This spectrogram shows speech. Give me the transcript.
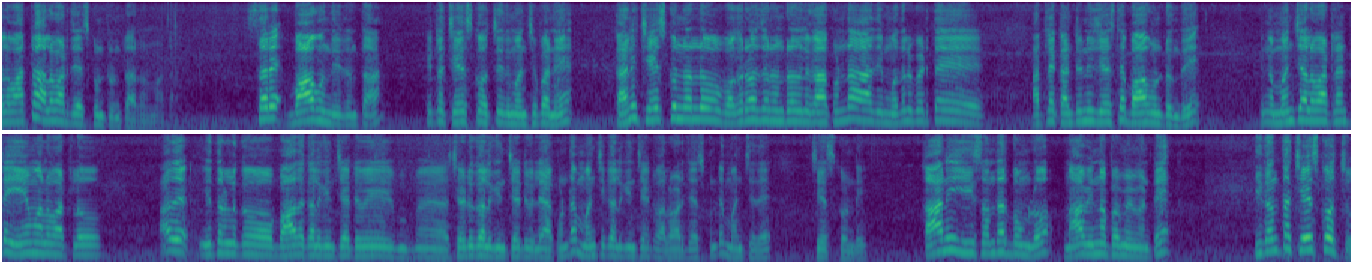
అలవాట్లు అలవాటు చేసుకుంటుంటారు అనమాట సరే బాగుంది ఇదంతా. ఇట్లా చేసుకోవచ్చు ఇది మంచి పనే. కానీ చేసుకున్న వాళ్ళు ఒక రోజు రెండు రోజులు కాకుండా అది మొదలు పెడితే అట్లే కంటిన్యూ చేస్తే బాగుంటుంది. ఇంకా మంచి అలవాట్లు అంటే ఏం అలవాట్లు? అదే ఇతరులకు బాధ కలిగించేటివి చెడు కలిగించేటివి లేకుండా మంచి కలిగించేటివి అలవాటు చేసుకుంటే మంచిదే చేసుకోండి. కానీ ఈ సందర్భంలో నా విన్నపం ఏమంటే ఇదంతా చేసుకోవచ్చు.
